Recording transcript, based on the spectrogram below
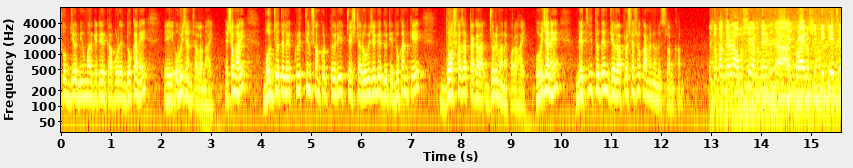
সবজি ও নিউ মার্কেটের কাপড়ের দোকানে এই অভিযান চালানো হয়। এ সময় ভোজ্য তেলের কৃত্রিম সংকট তৈরির চেষ্টার অভিযোগে দুটি দোকানকে দশ হাজার টাকা জরিমানা করা হয়। অভিযানে নেতৃত্ব দেন জেলা প্রশাসক আমিনুল ইসলাম খান। দোকানদাররা অবশ্যই আমাদের ক্রয় রসিদ দেখিয়েছে।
